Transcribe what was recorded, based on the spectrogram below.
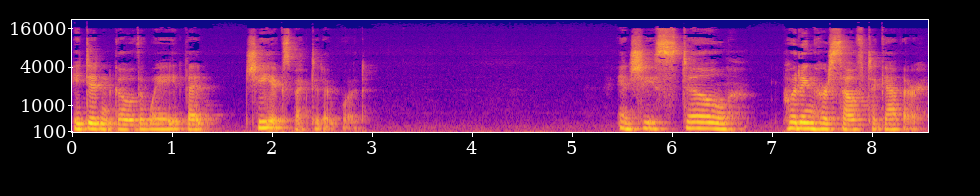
It didn't go the way that she expected it would. And she's still putting herself together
